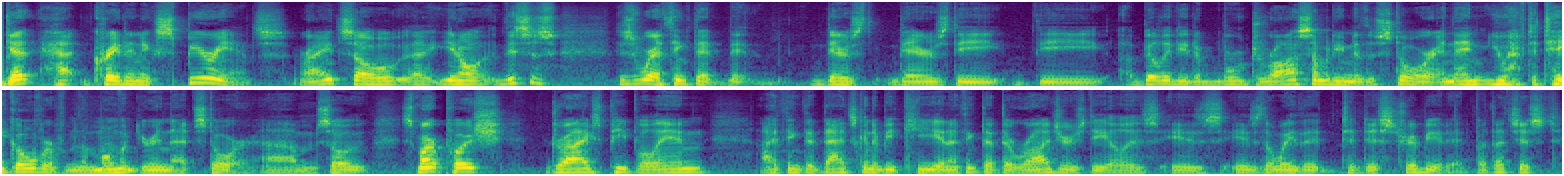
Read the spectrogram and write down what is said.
Get ha, create an experience, right? So uh, you know this is this is where I think that, that there's there's the the ability to draw somebody into the store, and then you have to take over from the moment you're in that store. Um, so smart push drives people in. I think that that's going to be key, and I think that the Rogers deal is is is the way that to distribute it. But that's just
